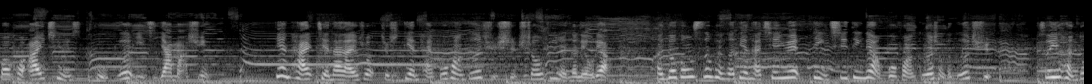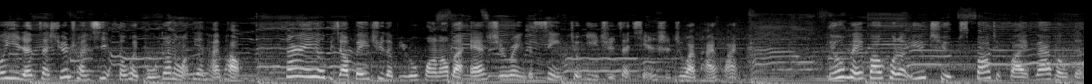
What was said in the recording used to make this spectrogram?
包括 iTunes、谷歌以及亚马逊。电台简单来说就是电台播放歌曲时收听人的流量，很多公司会和电台签约，定期定量播放歌手的歌曲，所以很多艺人在宣传期都会不断的往电台跑。当然也有比较悲剧的，比如黄老板 Ed Sheeran 的 Sing 就一直在前十之外徘徊。流媒包括了 YouTube、Spotify、v i v o 等，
